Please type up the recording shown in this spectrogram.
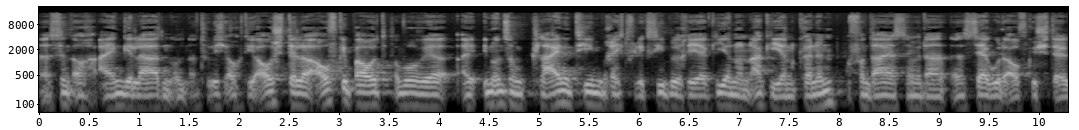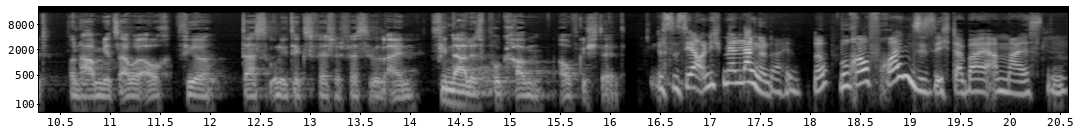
äh, sind auch eingeladen und natürlich auch die Aussteller aufgebaut, wo wir äh, in unserem kleinen Team recht flexibel reagieren und agieren können. Von daher sind wir da äh, sehr gut aufgestellt und haben jetzt aber auch für das Unitex Fashion Festival ein finales Programm aufgestellt. Es ist ja auch nicht mehr lange dahin. Ne? Worauf freuen Sie sich dabei am meisten?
